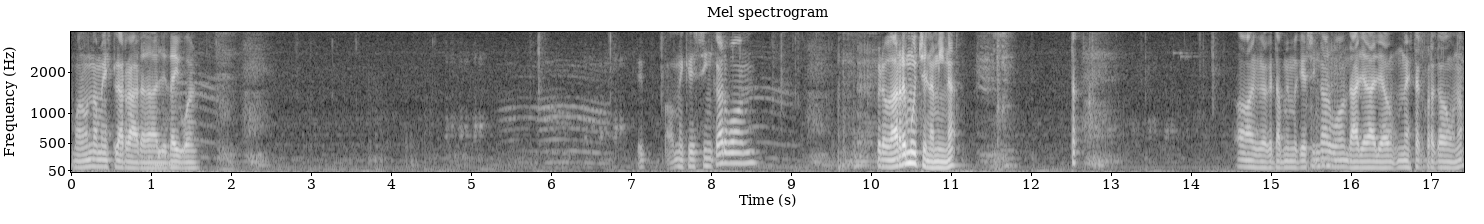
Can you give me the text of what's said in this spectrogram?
Bueno, una mezcla rara, dale, da igual. Eh, Me quedé sin carbón. Pero agarré mucho en la mina. Ay, que también me quedé sin carbón. Dale, dale, un stack para cada uno.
